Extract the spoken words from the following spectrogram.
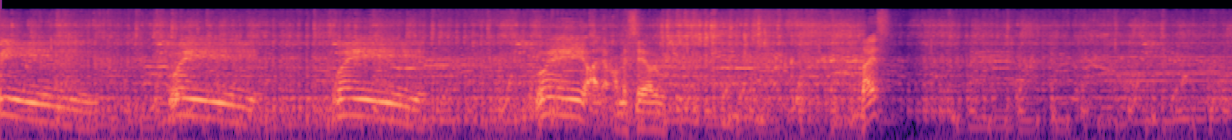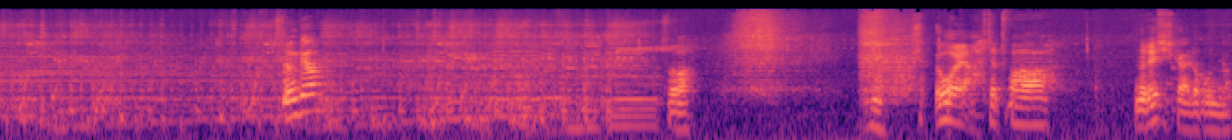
Ui. Ui. Ui. Ui. Alter, komm jetzt her, du. Nice. Ist irgendwer? So. Oh ja, das war eine richtig geile Runde.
